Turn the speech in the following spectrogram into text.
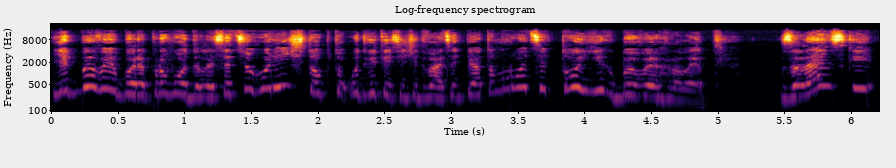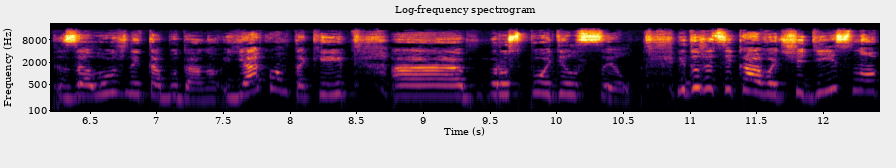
якби вибори проводилися цьогоріч, тобто у 2025 році, то їх би виграли. Зеленський, Залужний та Буданов. Як вам такий а, розподіл сил? І дуже цікаво, чи дійсно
